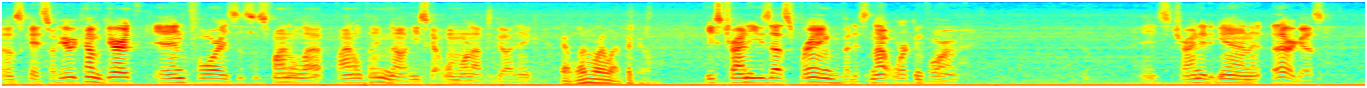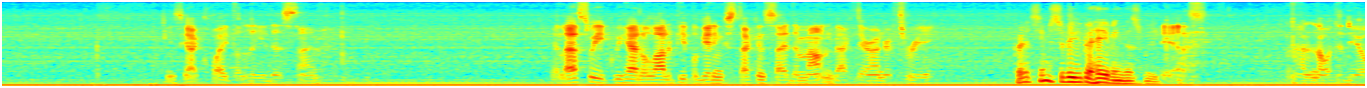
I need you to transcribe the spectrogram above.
Okay, so here we come. Gareth in for is this his final lap? Final thing? No, he's got one more lap to go. I think Got one more lap to go. he's trying to use that spring, but it's not working for him. He's trying it again. It, there it goes. He's got quite the lead this time. Yeah, last week we had a lot of people getting stuck inside the mountain back there under three. But it seems to be behaving this week. Yes. I don't know what the deal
